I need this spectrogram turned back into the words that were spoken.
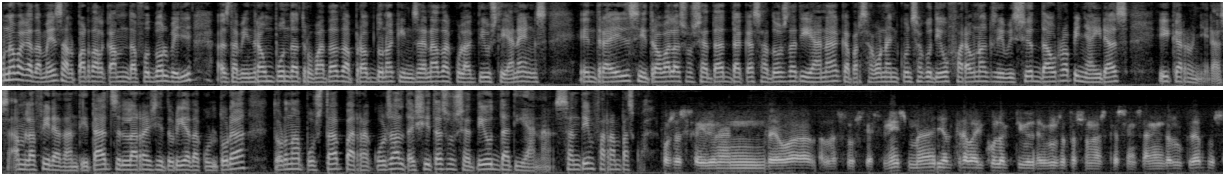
Una vegada més, el Parc del Camp de Futbol Vell esdevindrà un punt de trobada de prop d'una quinzena de col·lectius tianencs. Entre ells s'hi troba la Societat de Caçadors de Tiana, que per segon any consecutiu farà una exhibició d'aus rapinyaires i carronyeres. Amb la Fira d'Entitats, la Regidoria de Cultura torna a apostar per recolzar el teixit associatiu de Tiana. Sentim Ferran Pasqual. Pues es seguir donant veu a l'associacionisme i el treball col·lectiu de grups de persones que sense ànim de lucre doncs,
